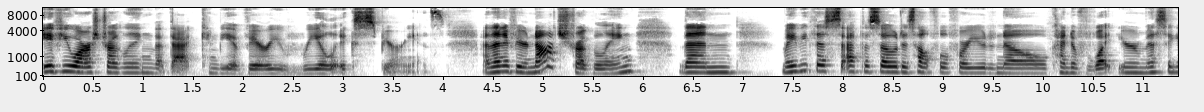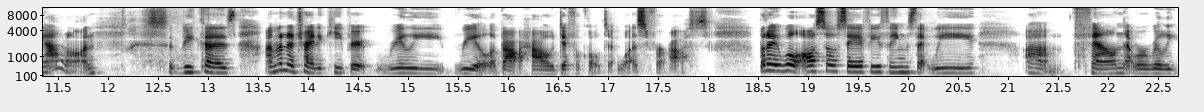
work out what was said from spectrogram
if you are struggling that that can be a very real experience and then if you're not struggling then maybe this episode is helpful for you to know kind of what you're missing out on because I'm going to try to keep it really real about how difficult it was for us. But I will also say a few things that we um, found that were really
